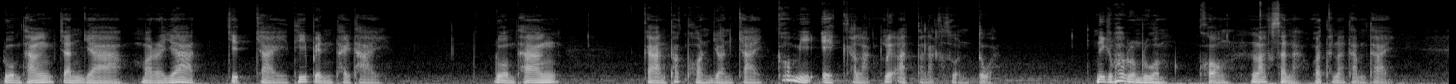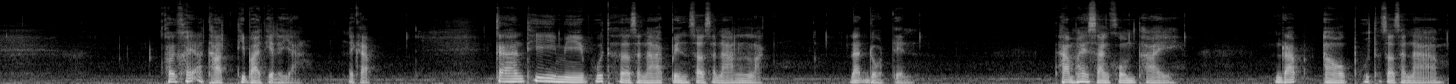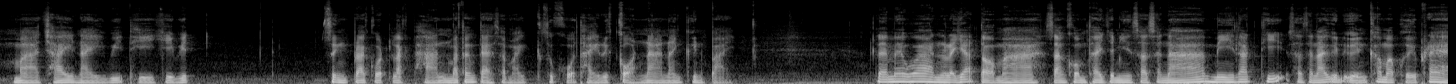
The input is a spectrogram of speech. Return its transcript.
รวมทั้งจัญญามารยาทจิตใจที่เป็นไทยๆ รวมทั้งการพักผ่อนหย่อนใจก็มีเอกลักษณ์หรืออัตลักษณ์ส่วนตัว นี่คือภาพรวมๆของลักษณะวัฒนธรรมไทย ค่อยๆอธิบายทีละอย่างนะครับ การที่มีพุทธศาสนาเป็นศาสนาหลักและโดดเด่นทำให้สังคมไทย รับเอาพุทธศาสนามาใช้ในวิถีชีวิต ซึ่งปรากฏหลักฐานมาตั้งแต่สมัยสุขโขทัยหรือก่อนหน้านั้นขึ้นไป และแม้ว่าในระยะต่อมาสังคมไทยจะมีศาสนา มีลัทธิศาสนาอื่นๆ เข้ามาเผยแพร่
